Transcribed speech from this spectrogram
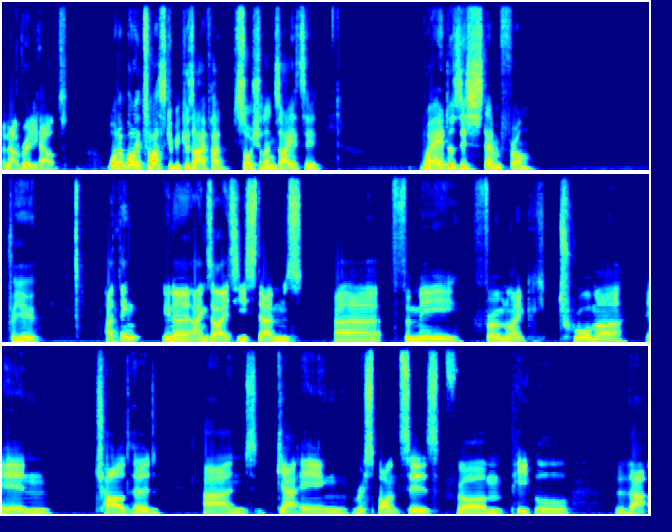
And that really helps. What I wanted to ask you, because I've had social anxiety, where does this stem from for you? I think, you know, anxiety stems uh, for me from like trauma in childhood and getting responses from people that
